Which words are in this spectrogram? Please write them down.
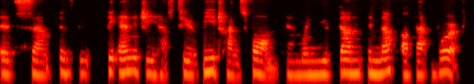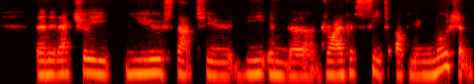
it's, um, it's the, the energy has to be transformed. And when you've done enough of that work, then it actually you start to be in the driver's seat of your emotion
